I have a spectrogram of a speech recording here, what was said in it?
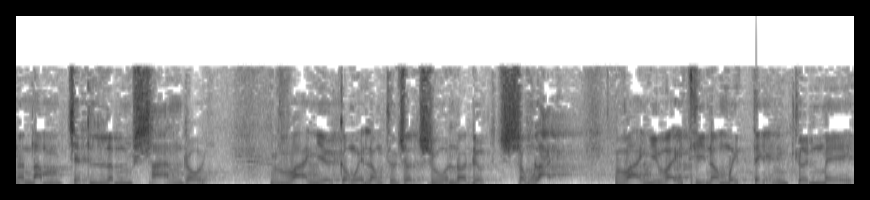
nó nằm chết lâm sàn rồi. Và nhờ cầu nguyện lòng thương xót, Chúa nó được sống lại. Và như vậy thì nó mới tỉnh cơn mê,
